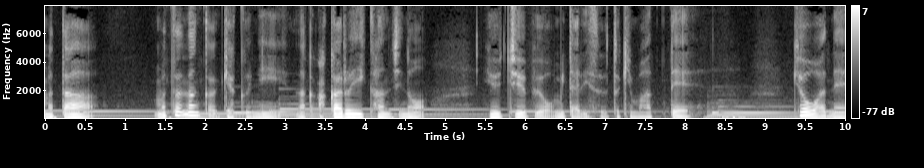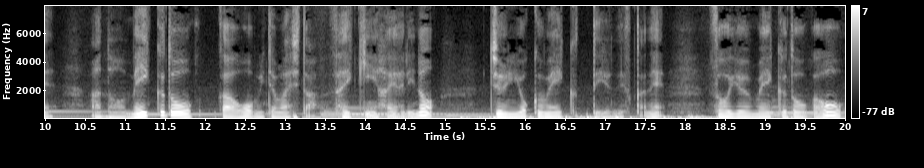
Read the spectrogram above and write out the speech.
またまたなんか逆になんか明るい感じの YouTube を見たりする時もあって今日はねあのメイク動画を見てました。最近流行りの純欲メイクっていうんですかね。そういうメイク動画を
